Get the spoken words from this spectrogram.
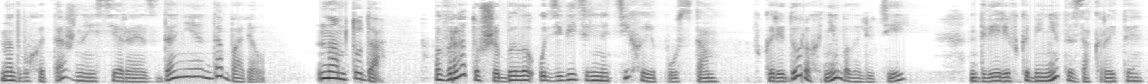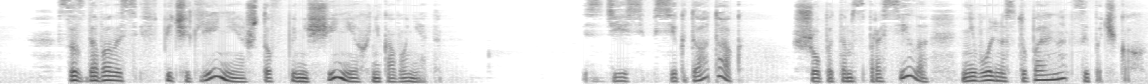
на двухэтажное серое здание, добавил: "Нам туда". В ратуше было удивительно тихо и пусто. В коридорах не было людей, двери в кабинеты закрыты. Создавалось впечатление, что в помещениях никого нет. Здесь всегда так, шепотом спросила, невольно ступая на цыпочках.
